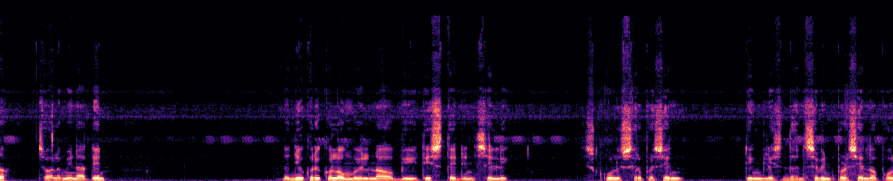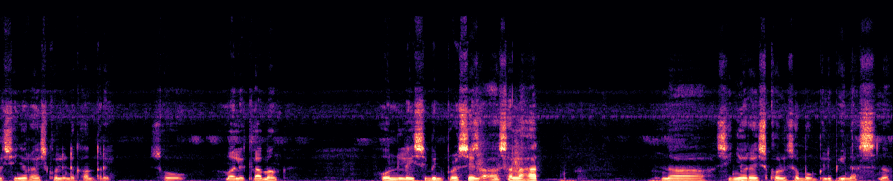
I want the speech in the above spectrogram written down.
no? So alamin natin. The new curriculum will now be tested in select schools representing less than 7% of all senior high school in the country. So, malit lamang. Only 7% ah, sa lahat na senior high school sa buong Pilipinas. No?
